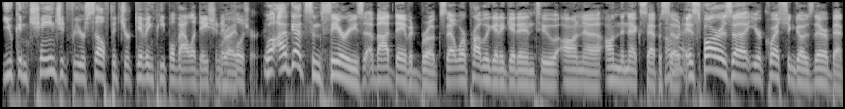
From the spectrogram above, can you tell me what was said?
you can change it for yourself that you're giving people validation and Right. closure. Well, I've got some theories about David Brooks that we're probably going to get into on uh, on the next episode. As far as uh, your question goes, there, Ben,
